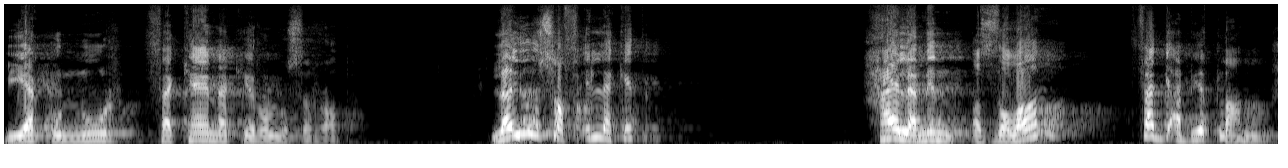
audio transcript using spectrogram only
ليكن نور فكان كيرولوس الرابع. لا يوصف إلا كده. حاله من الظلام فجأة بيطلع نور.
